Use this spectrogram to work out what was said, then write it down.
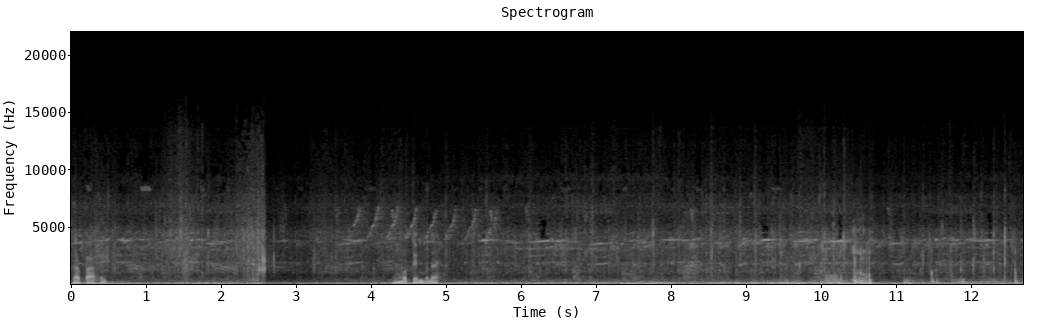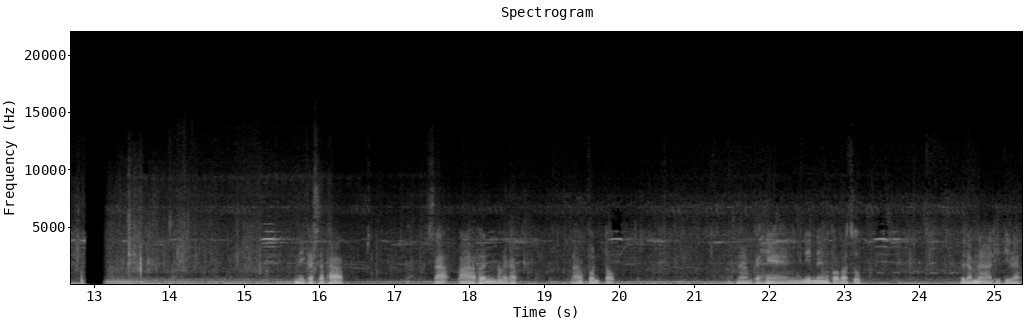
ซาปลาเพิ่น ยังบ่เต็มปานใดนี่ก็สภาพสระปลาเพิ่นนะครับหลังฝนตก น้ำก็แห้งนิดนึงเพราะว่าสุบไปดำหน้าอาทีที่แล้ว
